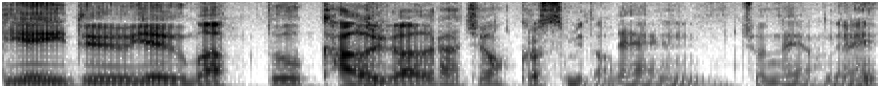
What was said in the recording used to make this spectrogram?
디에이드의 음악도 가을가을하죠. 그렇습니다. 네, 음, 좋네요. 네.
